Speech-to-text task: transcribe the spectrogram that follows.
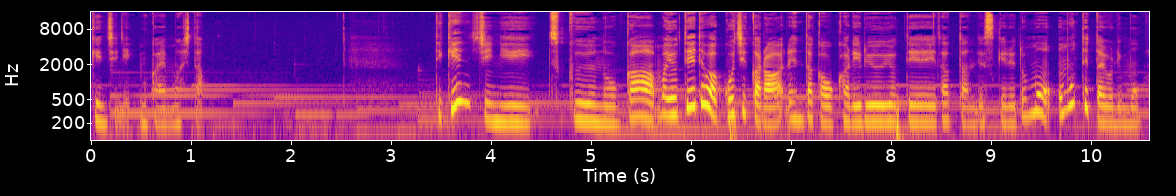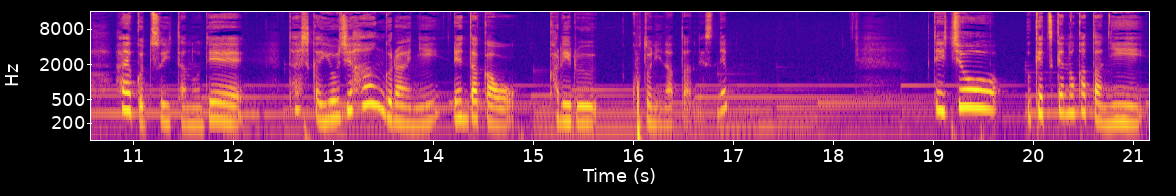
現地に向かいました。で現地に着くのが、まあ、予定では5時からレンタカーを借りる予定だったんですけれども思ってたよりも早く着いたので確か4時半ぐらいにレンタカーを借りることになったんですね。で一応受付の方に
